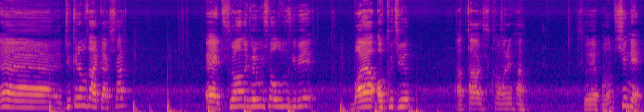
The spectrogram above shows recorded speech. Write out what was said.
eee dükkanımız arkadaşlar. Evet şu anda görmüş olduğunuz gibi baya akıcı. Hatta şu kamerayı ha şöyle yapalım. Şimdi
